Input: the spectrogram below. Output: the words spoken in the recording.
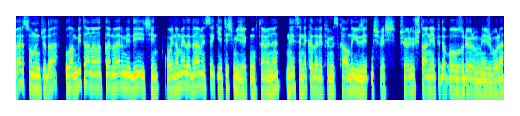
Ver sonuncu da. Ulan bir tane anahtar vermediği için oynamaya da devam etsek yetişmeyecek muhtemelen. Neyse ne kadar hepimiz kaldı? 175. Şöyle 3 tane hepi de bozduruyorum mecburen.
